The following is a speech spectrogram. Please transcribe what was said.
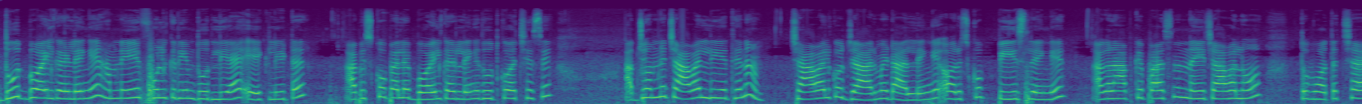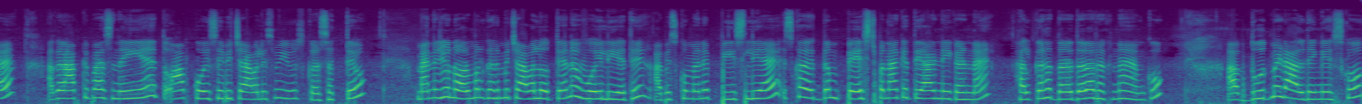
दूध बॉईल कर लेंगे। हमने ये फुल क्रीम दूध लिया है, एक लीटर। अब इसको पहले बॉईल कर लेंगे दूध को अच्छे से। अब जो हमने चावल लिए थे ना, चावल को जार में डाल लेंगे और इसको पीस लेंगे। अगर आपके पास ना नए चावल हों तो बहुत अच्छा है। अगर आपके पास नहीं है तो आप कोई से भी चावल इसमें यूज़ कर सकते हो। मैंने जो नॉर्मल घर में चावल होते हैं ना, वही लिए थे। अब इसको मैंने पीस लिया है। इसका एकदम पेस्ट बना के तैयार नहीं करना है। हल्का सा दर दरा रखना है हमको। अब दूध में डाल देंगे इसको।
